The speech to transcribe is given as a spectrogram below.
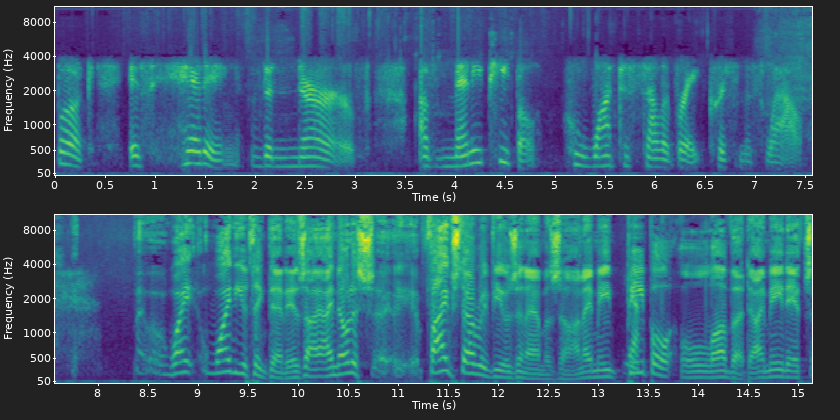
book is hitting the nerve of many people who want to celebrate Christmas well. Why? Why do you think that is? I, I notice uh, five star reviews on Amazon. I mean, yeah. people love it. I mean, it's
